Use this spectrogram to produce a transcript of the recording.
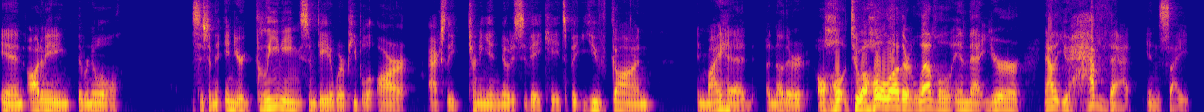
in automating the renewal system and you're gleaning some data where people are actually turning in notice to vacates, but you've gone in my head another a whole to a whole other level in that you're now that you have that insight,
